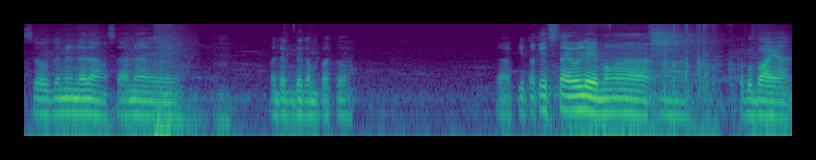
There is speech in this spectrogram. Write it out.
So, ganun na lang. Sana eh, madagdagan pa to. Ah, kita-kits tayo ulit, mga ah, kababayan.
